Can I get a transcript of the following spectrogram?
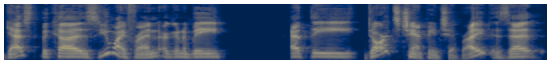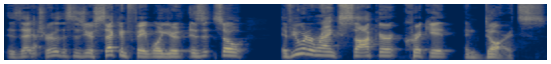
guest because you, my friend, are going to be at the darts championship, right? Is that is that yeah. true? This is your second favorite. Well, you're is it so? If you were to rank soccer, cricket, and darts,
